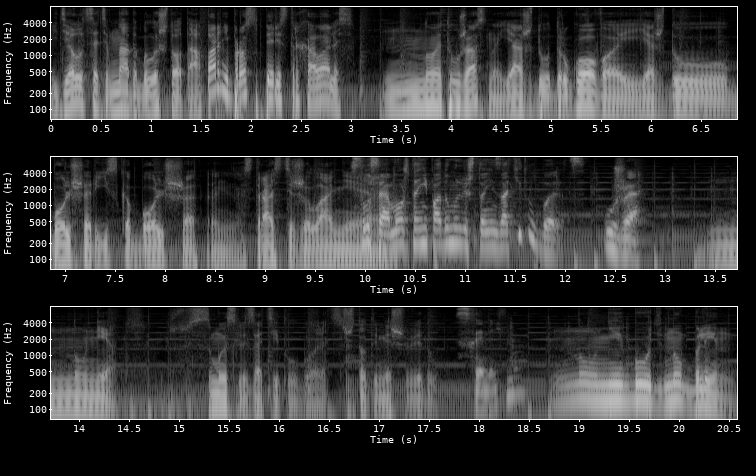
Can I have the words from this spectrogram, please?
И делать с этим надо было что-то. А парни просто перестраховались. Но это ужасно. Я жду другого, и я жду больше риска, больше знаю, страсти, желания. Слушай, а может они подумали, что они за титул борются? Уже. Ну нет смысле за титул борется? Что ты имеешь в виду? С Хэмилтоном? Ну, не будь... Ну, блин.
